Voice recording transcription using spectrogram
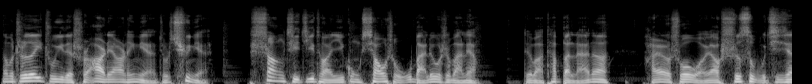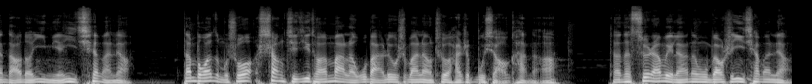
那么值得一注意的是，二零二零年就是去年，上汽集团一共销售五百六十万辆，对吧？他本来呢还要说我要“十四五”期间达到一年一千万辆，但不管怎么说，上汽集团卖了五百六十万辆车还是不小看的啊。但它虽然未来的目标是一千万辆，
